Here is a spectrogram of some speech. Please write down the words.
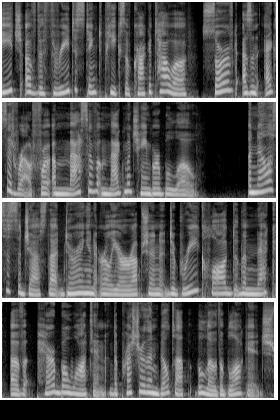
each of the three distinct peaks of Krakatoa served as an exit route for a massive magma chamber below. Analysis suggests that during an earlier eruption, debris clogged the neck of Perboewatan, the pressure then built up below the blockage.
